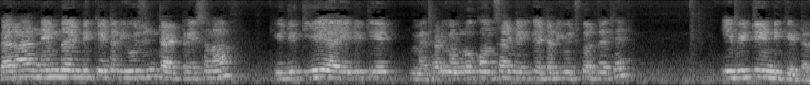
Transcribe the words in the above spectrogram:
कह रहा है name the indicator use in titration of EDTA या ईडीटीए e मेथड में हम लोग कौन सा इंडिकेटर यूज करते थे ईबीटी e इंडिकेटर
